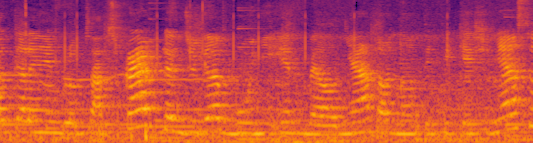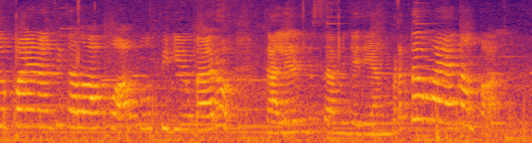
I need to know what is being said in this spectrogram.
buat kalian yang belum subscribe dan juga bunyiin belnya atau notificationnya supaya nanti kalau aku upload video baru kalian bisa menjadi yang pertama yang nonton.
